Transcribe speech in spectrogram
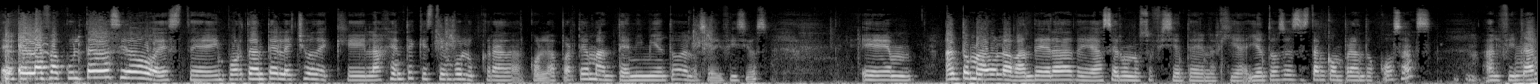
En la facultad ha sido este importante el hecho de que la gente que esté involucrada con la parte de mantenimiento de los edificios eh, han tomado la bandera de hacer un uso eficiente de energía y entonces están comprando cosas al final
